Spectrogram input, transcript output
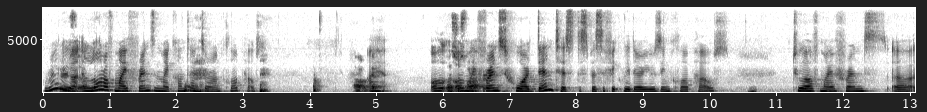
Really? A um, lot of my friends and my contacts are on Clubhouse. Oh, okay. I, all, all my what I've heard. friends who are dentists specifically, they're using Clubhouse. Two of my friends, uh,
